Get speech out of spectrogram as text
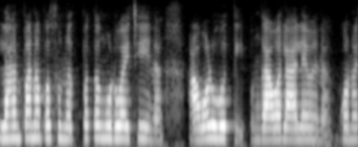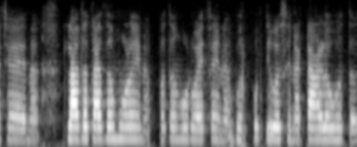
लहानपणापासूनच पतंग उडवायची आहे ना आवड होती. पण गावाला आल्यावर ना कोणाच्या आहे ना लाजकाजामुळे आहे ना पतंग उडवायचं आहे ना भरपूर दिवस आहे ना टाळलं होतं.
